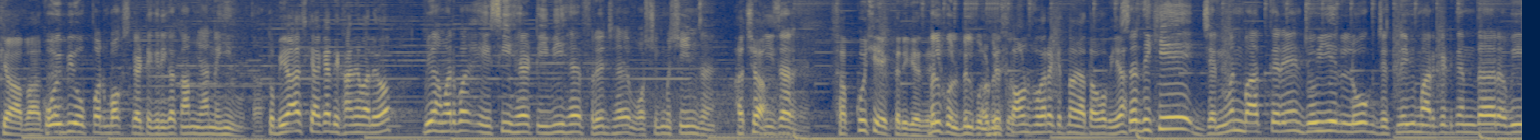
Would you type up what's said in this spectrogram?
क्या बात कोई भी ओपन बॉक्स कैटेगरी का काम यहाँ नहीं होता। तो भैया आज क्या क्या दिखाने वाले हो आप? भैया हमारे पास एसी है टीवी है फ्रिज है वॉशिंग मशीन है अच्छा। गीजर है। सब कुछ ही एक तरीके से। बिल्कुल बिल्कुल डिस्काउंट वगैरह कितना हो जाता होगा भैया? सर देखिए जेन्युइन बात करें जो ये लोग जितने भी मार्केट के अंदर अभी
